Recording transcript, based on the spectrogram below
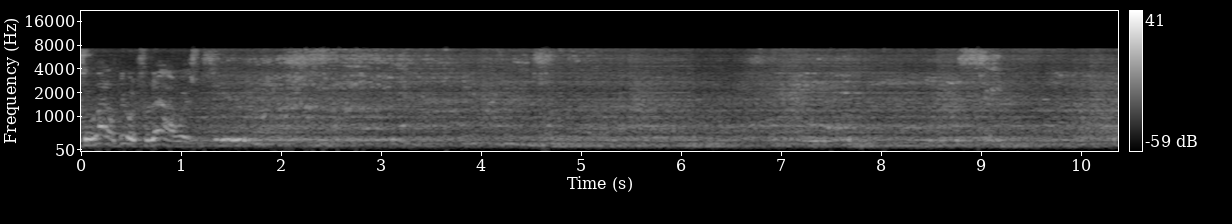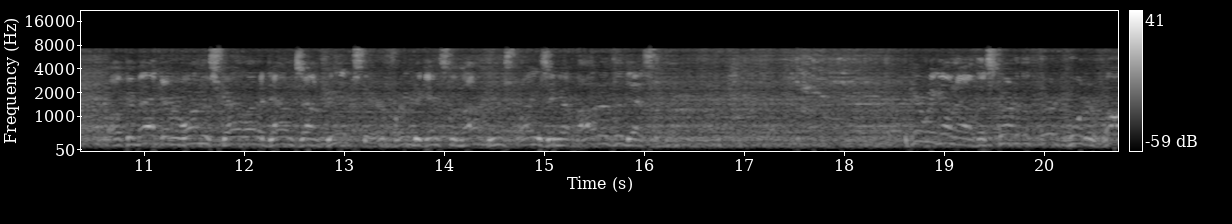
So that'll do it for now. As Welcome back, everyone. The skyline of downtown Phoenix there, framed against the mountains, rising up out of the desert. Here we go now, the start of the third quarter. Well,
